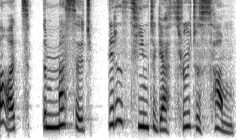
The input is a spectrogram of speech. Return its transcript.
But the message didn't seem to get through to some.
